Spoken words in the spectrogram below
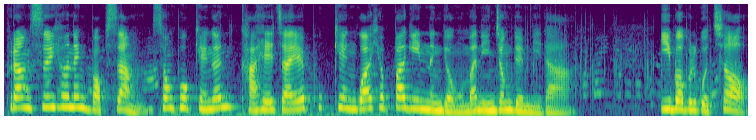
프랑스 현행 법상 성폭행은 가해자의 폭행과 협박이 있는 경우만 인정됩니다. 이 법을 고쳐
